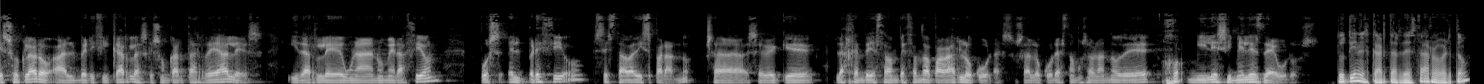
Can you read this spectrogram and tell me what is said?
eso, claro, al verificarlas que son cartas reales y darle una numeración, pues el precio se estaba disparando. O sea, se ve que la gente ya estaba empezando a pagar locuras. O sea, locura estamos hablando de Jo, miles y miles de euros. ¿Tú tienes cartas de estas, Roberto?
